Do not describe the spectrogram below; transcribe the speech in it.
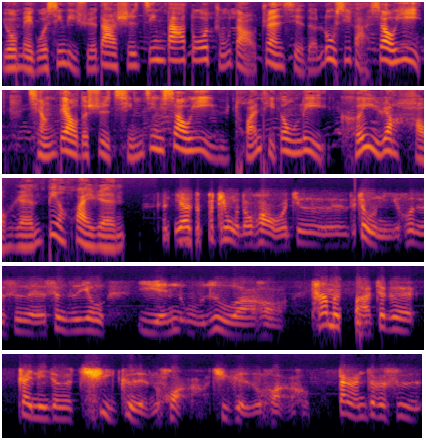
由美国心理学大师金巴多主导撰写的《路西法效应》，强调的是情境效益与团体动力可以让好人变坏人。你要是不听我的话，我就揍你，或者是甚至用语言侮辱啊！哈，他们把这个概念叫做去个人化，去个人化。哈，当然这个是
